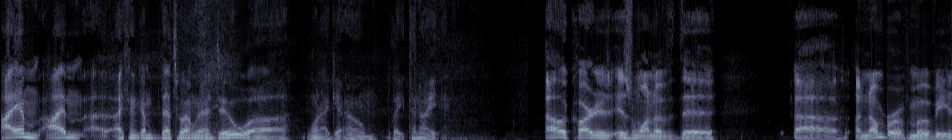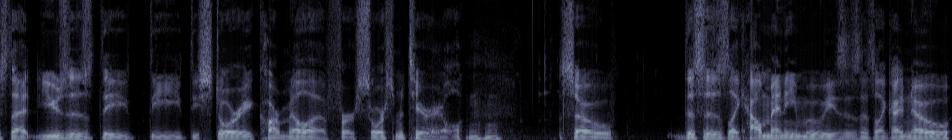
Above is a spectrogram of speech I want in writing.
I am. I'm. uh, I think I'm. That's what I'm going to do uh, when I get home late tonight. A Alucard is, is one of the uh, a number of movies that uses the the the story Carmilla for source material. So this is like how many movies is this? Like I know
